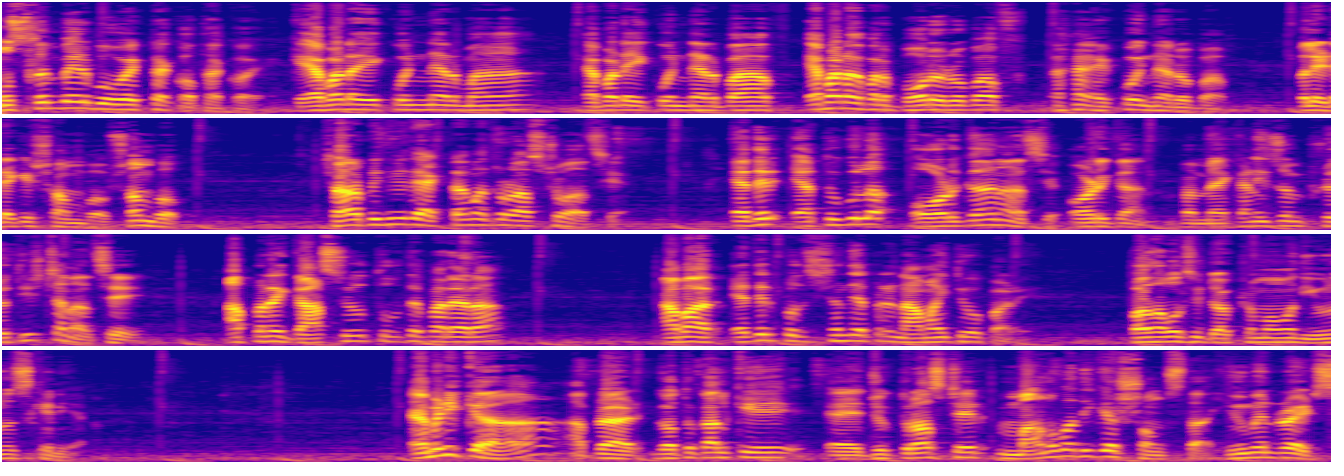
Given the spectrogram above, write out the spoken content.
মুসলিম ভাইয়ের বউ একটা কথা কয় এবারে কন্যার মা এবারে কন্যার বাপ এবারে আবার বড়েরও বাপ হ্যাঁ, কন্যারও বাপ। বলে এটা কি সম্ভব? সম্ভব। সারা পৃথিবীতে একটা মাত্র রাষ্ট্র আছে। এদের এতগুলা অর্গান আছে অর্গান বা মেকানিজম প্রতিষ্ঠান আছে। আপনারা গাছেও তুলতে পারে এরা। আবার এদের প্রতিষ্ঠান দিয়ে আপনারা নামাইতেও পারে। কথা বলছি ডক্টর মোহাম্মদ ইউনুসকে নিয়ে। আমেরিকা আপনার গতকালকে যুক্তরাষ্ট্রের মানবাধিকার সংস্থা হিউম্যান রাইটস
